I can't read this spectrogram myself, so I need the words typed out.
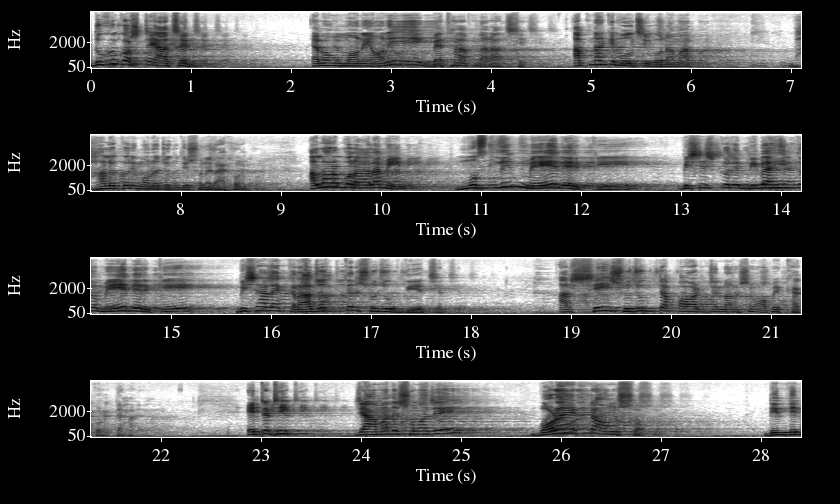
দুঃখ কষ্টে আছেন, এবং মনে অনেক ব্যথা আপনার আছে, আপনাকে বলছি বোন আমার, ভালো করে মনোযোগ দিয়ে শুনে রাখুন। আল্লাহ রব্বুল আলমিন মুসলিম মেয়েদেরকে, বিশেষ করে বিবাহিত মেয়েদেরকে বিশাল এক রাজত্বের সুযোগ দিয়েছেন। আর সেই সুযোগটা পাওয়ার জন্য অনেক সময় অপেক্ষা করতে হয়। এটা ঠিক যে আমাদের সমাজে বড় একটা অংশ দিন দিন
